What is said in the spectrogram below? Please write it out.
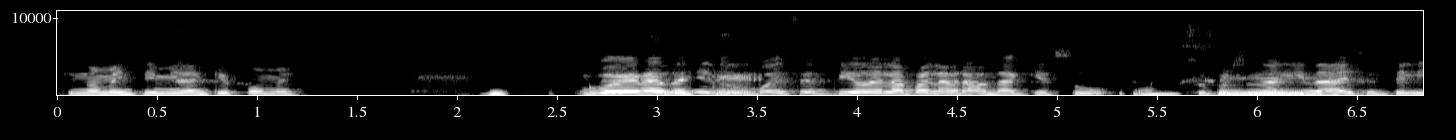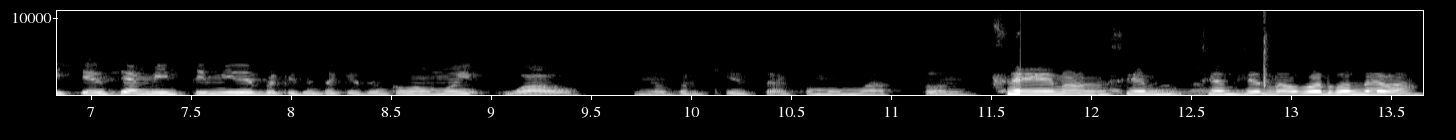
Si no me intimidan, que fome. Bueno, en, en un buen sentido de la palabra, onda, que su, su sí. personalidad y su inteligencia me intimide porque siento que son como muy wow, no porque sea como un matón Sí, no, sí, sí entiendo por dónde va.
